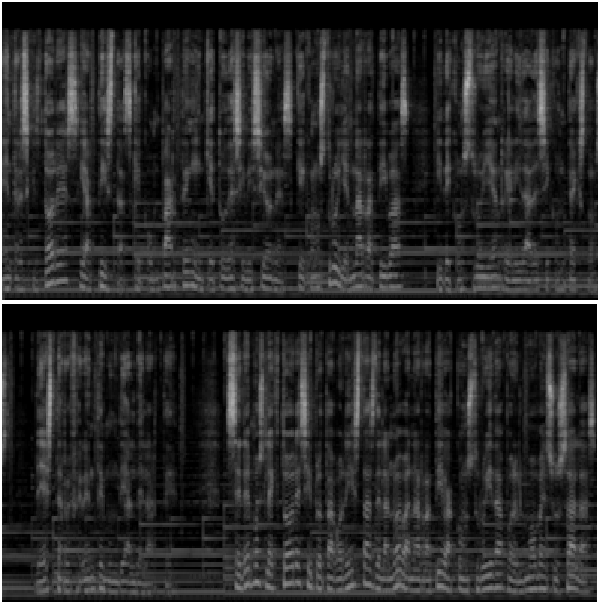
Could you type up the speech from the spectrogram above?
entre escritores y artistas que comparten inquietudes y visiones, que construyen narrativas y deconstruyen realidades y contextos de este referente mundial del arte. Seremos lectores y protagonistas de la nueva narrativa construida por el MoMA en sus salas,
